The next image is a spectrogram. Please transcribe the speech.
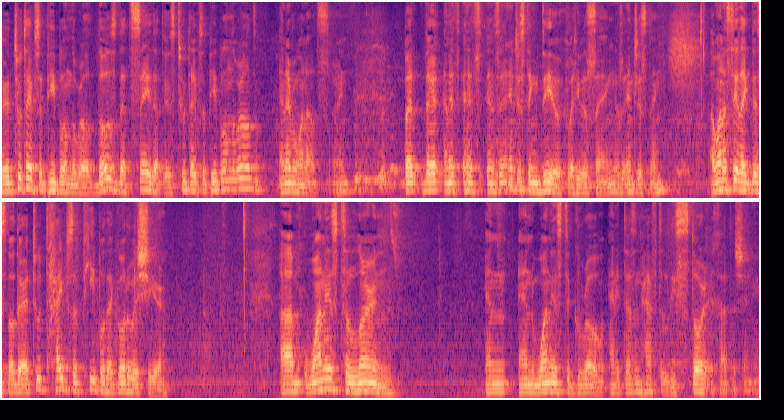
there are two types of people in the world. Those that say that there's two types of people in the world and everyone else right? But there and it's, and it's, and it's an interesting deal what he was saying. Is interesting. I want to say like this though. There are two types of people that go to a shir. Um, one is to learn and, and one is to grow and it doesn't have to restore echat hasheni.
